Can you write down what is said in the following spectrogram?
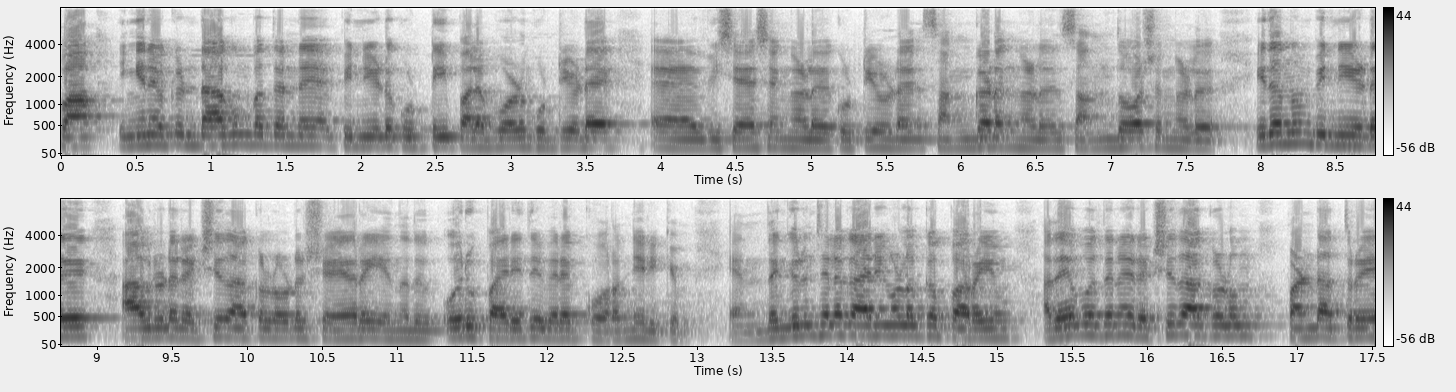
അപ്പൊ ഇങ്ങനെയൊക്കെ ഉണ്ടാകുമ്പോൾ തന്നെ പിന്നീട് കുട്ടി പലപ്പോഴും കുട്ടിയുടെ വിശേഷങ്ങൾ കുട്ടിയുടെ സങ്കടങ്ങൾ സന്തോഷങ്ങൾ ഇതൊന്നും പിന്നീട് അവരുടെ രക്ഷിതാക്കളോട് ഷെയർ ചെയ്യുന്നത് ഒരു പരിധി വരെ കുറഞ്ഞിരിക്കും. എന്തെങ്കിലും ചില കാര്യങ്ങളൊക്കെ പറയും. അതേപോലെ തന്നെ രക്ഷിതാക്കളും പണ്ട് അത്രേ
